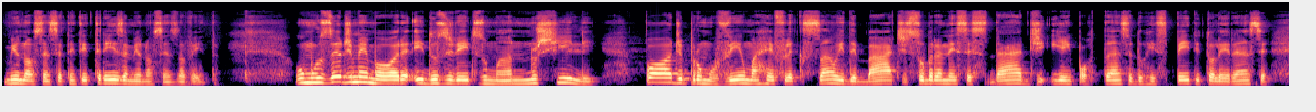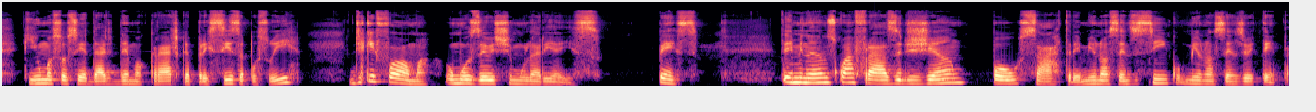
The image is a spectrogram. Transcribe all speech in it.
1973 a 1990. O Museu de Memória e dos Direitos Humanos no Chile pode promover uma reflexão e debate sobre a necessidade e a importância do respeito e tolerância que uma sociedade democrática precisa possuir? De que forma o museu estimularia isso? Pense. Terminamos com a frase de Jean Paul Sartre, 1905-1980.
